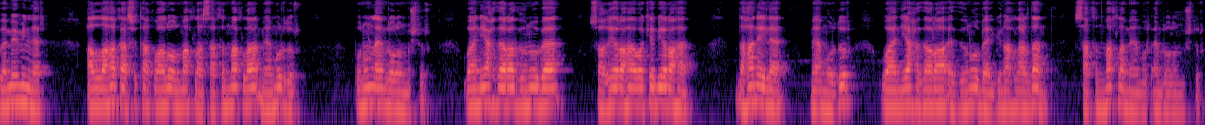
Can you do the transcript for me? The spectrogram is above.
ve müminler Allah'a karşı takvalı olmakla, sakınmakla memurdur. Bununla emrolunmuştur. Yahdara zunube sagiraha ve kebiraha daha neyle memurdur? En yahdara zunube günahlardan sakınmakla memur emrolunmuştur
